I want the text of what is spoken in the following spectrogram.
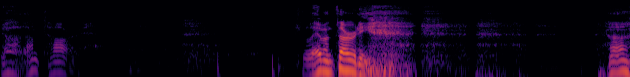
God, I'm tired. It's 1130. Huh?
